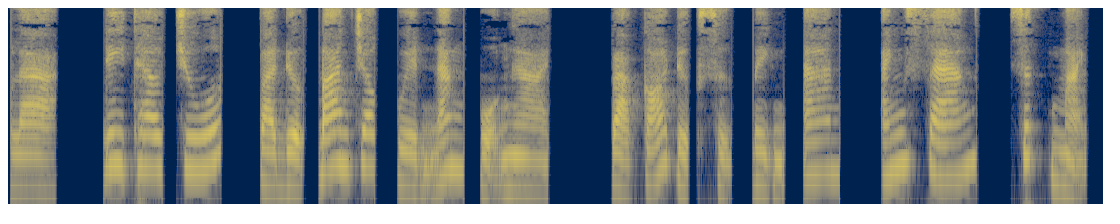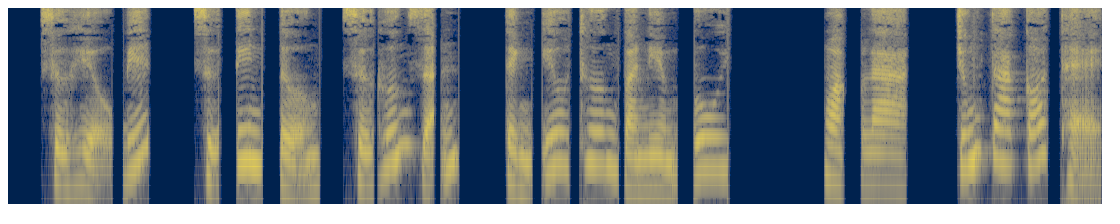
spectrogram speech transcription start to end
là đi theo Chúa và được ban cho quyền năng của Ngài và có được sự bình an, ánh sáng, sức mạnh, sự hiểu biết, sự tin tưởng, sự hướng dẫn, tình yêu thương và niềm vui. Hoặc là chúng ta có thể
